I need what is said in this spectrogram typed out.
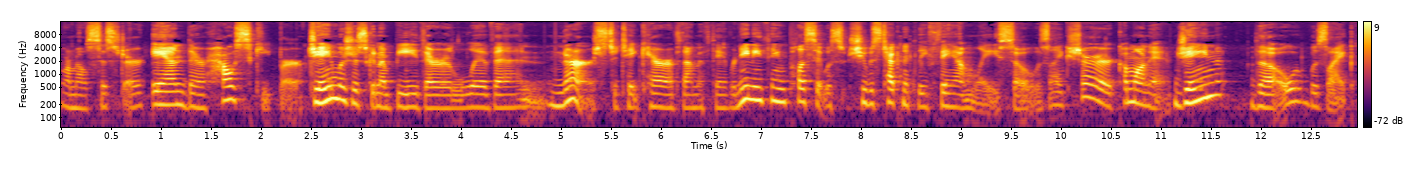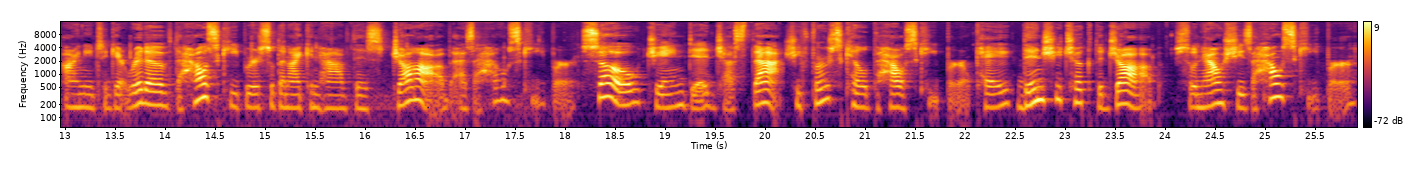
Ormel's sister, and their housekeeper. Jane was just gonna be their live-in nurse to take care of them if they ever need anything. Plus, it was she was technically family, so it was like, sure, come on in. Jane though was like i need to get rid of the housekeeper so then i can have this job as a housekeeper so jane did just that she first killed the housekeeper okay then she took the job so now she's a housekeeper.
